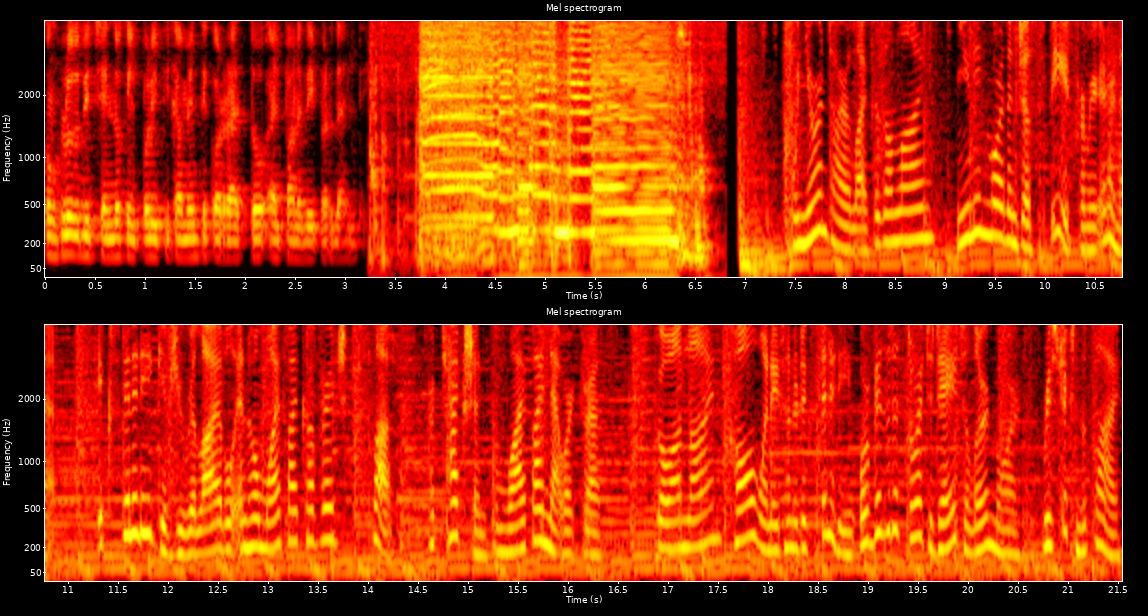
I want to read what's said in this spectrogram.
Concludo dicendo che il politicamente corretto è il pane dei perdenti. When your entire life is online, you need more than just speed from your internet. Xfinity gives you reliable in-home Wi-Fi coverage, plus protection from Wi-Fi network threats. Go online, call 1-800-XFINITY, or visit a store today to learn more. Restrictions apply.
